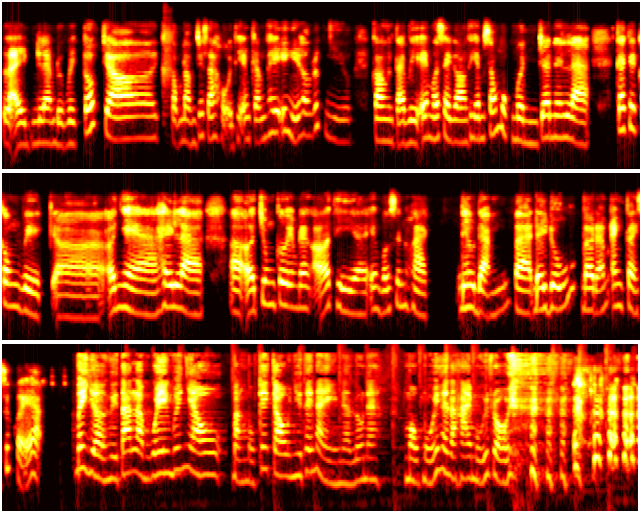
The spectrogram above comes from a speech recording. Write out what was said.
lại làm được việc tốt cho cộng đồng cho xã hội thì em cảm thấy ý nghĩa hơn rất nhiều. Còn tại vì em ở Sài Gòn thì em sống một mình cho nên là các cái công việc uh, ở nhà hay là uh, ở chung cư em đang ở thì à, em vẫn sinh hoạt đều đặn và đầy đủ bảo đảm an toàn sức khỏe ạ. À. Bây giờ người ta làm quen với nhau bằng một cái câu như thế này nè Luna, một mũi hay là hai mũi rồi?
